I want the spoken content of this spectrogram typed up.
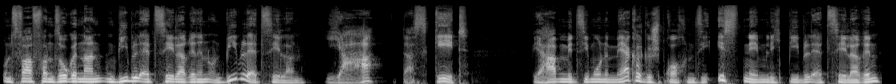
und zwar von sogenannten Bibelerzählerinnen und Bibelerzählern? Ja, das geht. Wir haben mit Simone Merkel gesprochen. Sie ist nämlich Bibelerzählerin.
